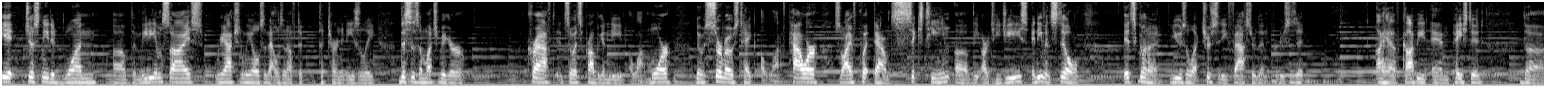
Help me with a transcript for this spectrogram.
it just needed one of the medium size reaction wheels, and that was enough to, to turn it easily. This is a much bigger craft, and so it's probably going to need a lot more. Those servos take a lot of power, so I've put down 16 of the RTGs, and even still, it's going to use electricity faster than it produces it. I have copied and pasted the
